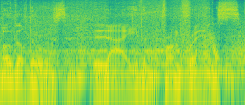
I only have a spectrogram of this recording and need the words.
Overdose, live from France.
